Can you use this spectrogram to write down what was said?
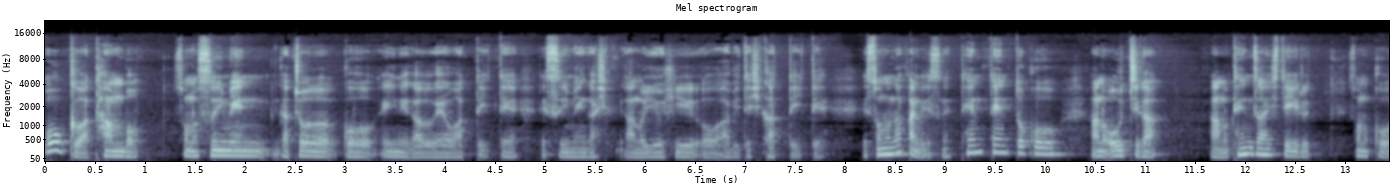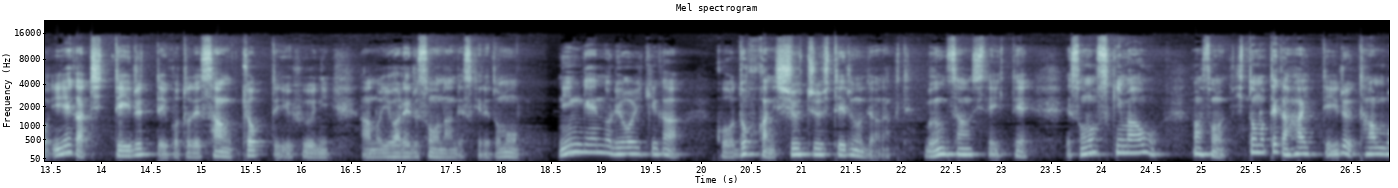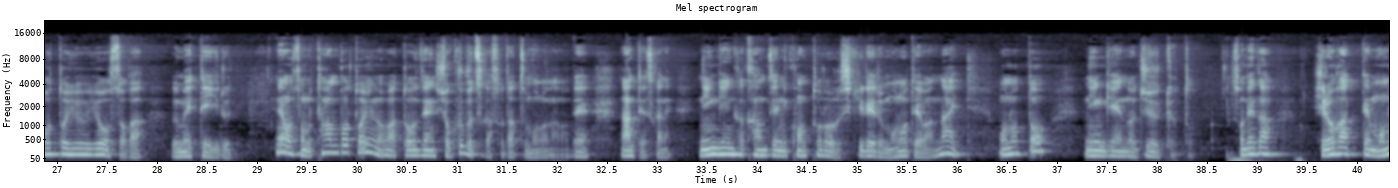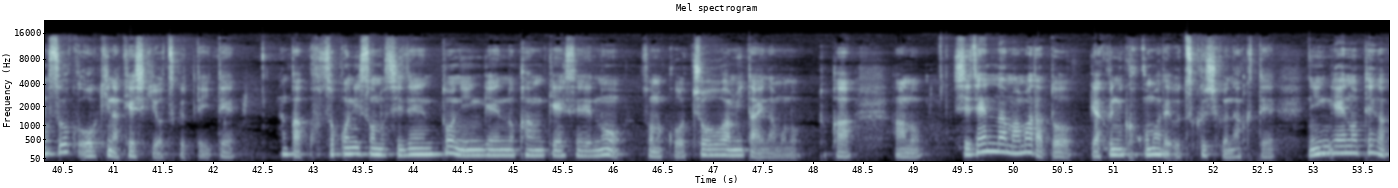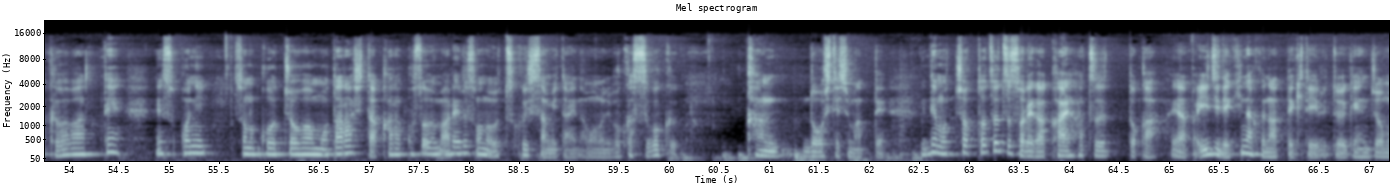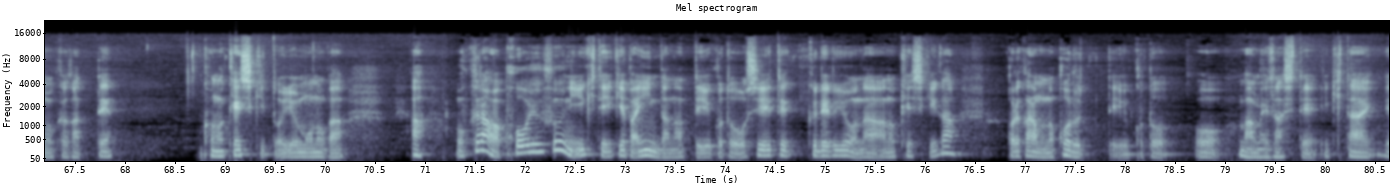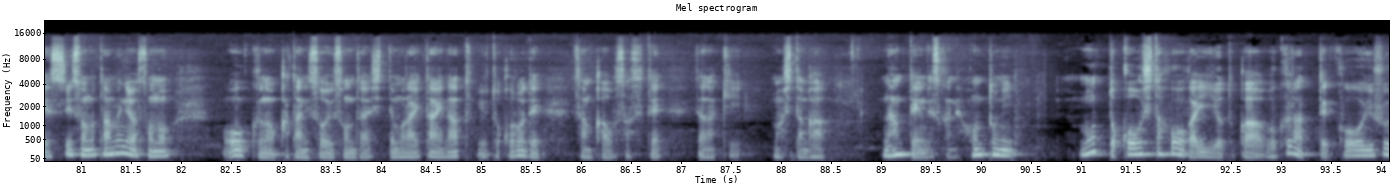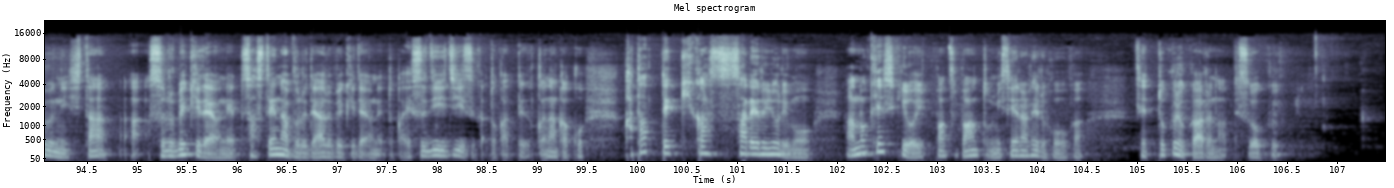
多くは田んぼ、その水面がちょうどこう、稲が植え終わっていて、で水面があの夕日を浴びて光っていて、でその中にですね、点々とこう、あの、お家が、あの、点在している。そのこう、家が散っているっていうことで三居っていうふうに、あの、言われるそうなんですけれども、人間の領域が、こう、どこかに集中しているのではなくて、分散していて、その隙間を、まあその人の手が入っている田んぼという要素が埋めている。でもその田んぼというのは当然植物が育つものなので、なんていうんですかね、人間が完全にコントロールしきれるものではないものと人間の住居と、それが広がってものすごく大きな景色を作っていて、なんかそこにその自然と人間の関係性のそのこう調和みたいなものとか、あの、自然なままだと逆にここまで美しくなくて、人間の手が加わって、でそこにそのこう調和をもたらしたからこそ生まれるその美しさみたいなものに僕はすごく感動してしまって、でもちょっとずつそれが開発とか、やっぱ維持できなくなってきているという現状も伺って、この景色というものが、あ、僕らはこういうふうに生きていけばいいんだなっていうことを教えてくれるようなあの景色が、これからも残るっていうことを、まあ、目指していきたいですし、そのためにはその多くの方にそういう存在知ってもらいたいなというところで参加をさせていただきましたが、なんて言うんですかね、本当にもっとこうした方がいいよとか、僕らってこういう風にした、するべきだよね、サステナブルであるべきだよねとか、SDGs がとかっていうか、なんかこう、語って聞かされるよりも、あの景色を一発バンと見せられる方が、説得力あるなってすごく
